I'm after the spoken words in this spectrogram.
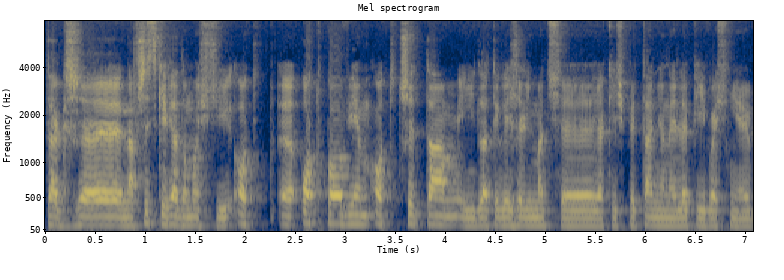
Także na wszystkie wiadomości od, e, odpowiem, odczytam i dlatego jeżeli macie jakieś pytania, najlepiej właśnie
